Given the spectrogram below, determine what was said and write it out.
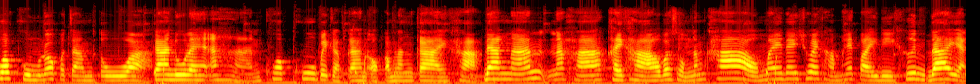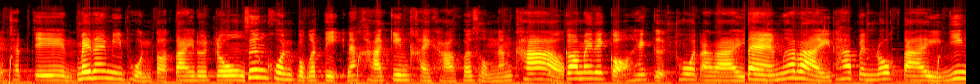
ควบคุมโรคประจำตัว การดูแลอาหารควบคู่ไปกับการออกกำลังกายค่ะ ดังนั้นนะคะ ไข่ขาวผสมน้ำข้าวไม่ได้ช่วยทำให้ไตดีขึ้นได้อย่างชัดเจน ไม่ได้มีผลต่อไตโดยตรง ซึ่งคนปกตินะคะ กินไข่ขาวผสมน้ำข้าว ก็ไม่ได้ก่อให้เกิดโทษอะไร แต่เมื่อไหร่ถ้าเป็นโรคไตยิ่ง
